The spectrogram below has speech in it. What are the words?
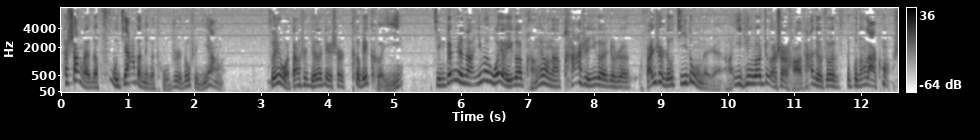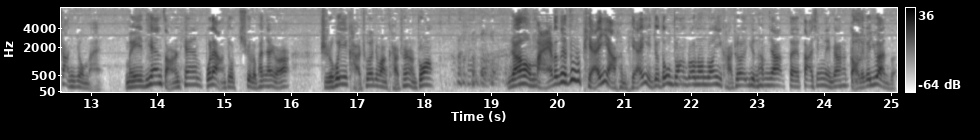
它上来的附加的那个土质都是一样的。所以我当时觉得这个事儿特别可疑。紧跟着呢，因为我有一个朋友呢，他是一个就是凡事都激动的人啊，一听说这事儿好，他就说不能落空，上去就买。每天早上天不亮就去了潘家园，指挥一卡车就往卡车上装。然后买了那都是便宜啊，很便宜，就都装装装装一卡车运他们家，在大兴那边还搞了一个院子，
